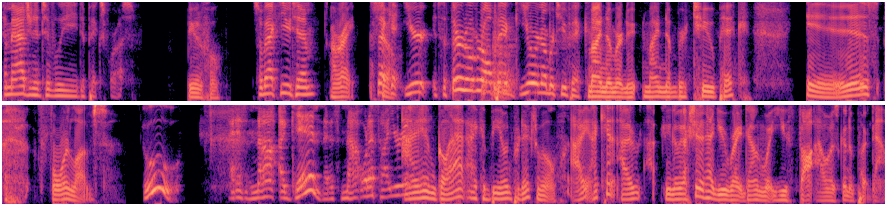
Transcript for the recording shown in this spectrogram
imaginatively depicts for us. Beautiful. So back to you, Tim. All right. Second, you're it's the third overall pick. Your number two pick. My number my number two pick is Four Loves. Ooh, that is not again. That is not what I thought you were. I am glad I could be unpredictable. I, I can't. I you know I should have had you write down what you thought I was going to put down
